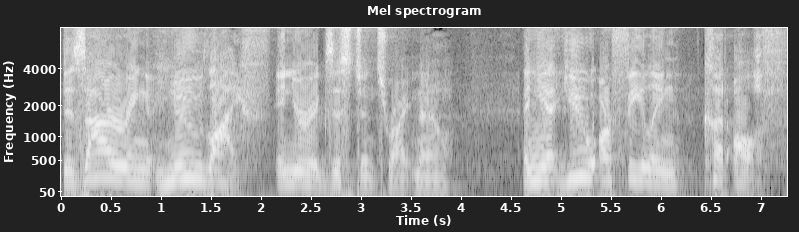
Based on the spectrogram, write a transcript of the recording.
desiring new life in your existence right now? And yet you are feeling cut off.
